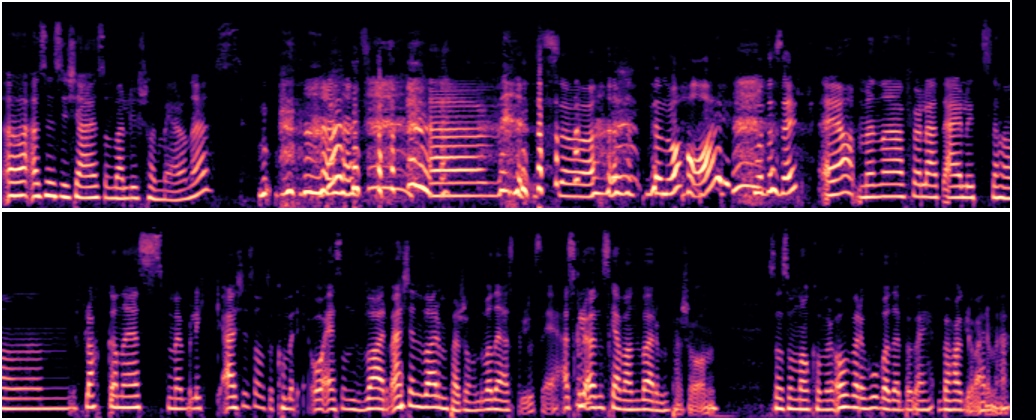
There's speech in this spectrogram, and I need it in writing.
eh, jeg syns ikke jeg er sånn veldig sjarmerende. um, så Den var hard mot deg selv. Ja, men jeg føler at jeg er litt sånn flakkende med blikk. Jeg er ikke sånn som kommer og er sånn varm. Jeg er ikke en varm person, det var det jeg skulle si. Jeg skulle ønske jeg var en varm person. Sånn som noen kommer og bare hun var det behagelig å være med.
